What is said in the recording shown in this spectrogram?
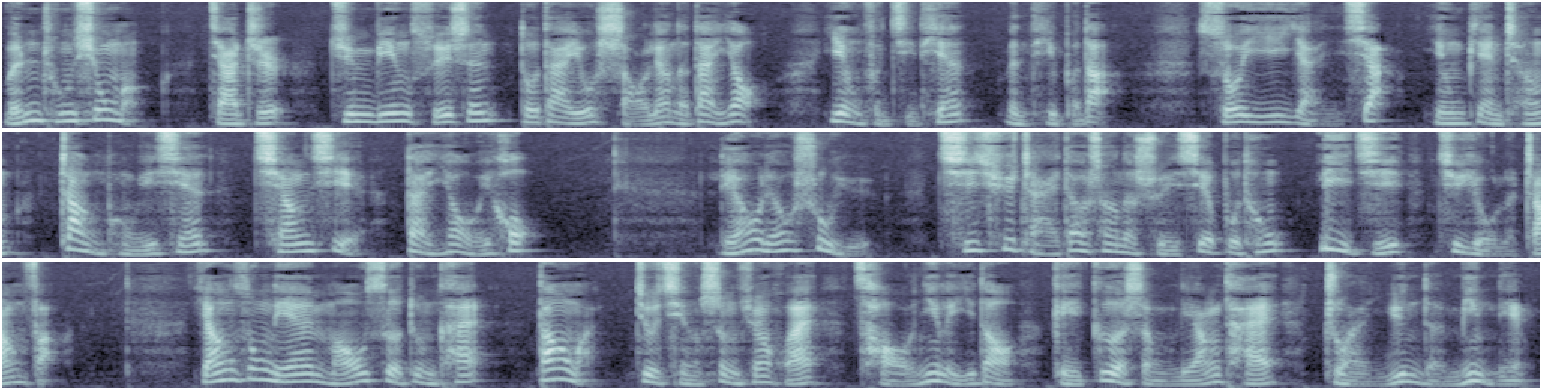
蚊虫凶猛，加之军兵随身都带有少量的弹药，应付几天问题不大。所以眼下应变成帐篷为先，枪械弹药为后。寥寥数语，崎岖窄道上的水泄不通立即就有了章法。杨宗廉茅塞顿开。当晚就请盛宣怀草拟了一道给各省粮台转运的命令，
